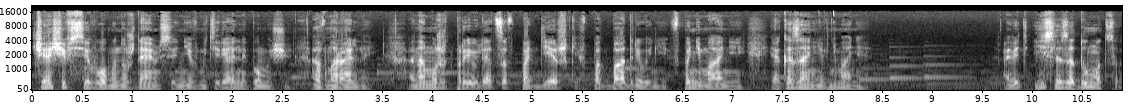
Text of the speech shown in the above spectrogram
чаще всего мы нуждаемся не в материальной помощи, а в моральной. Она может проявляться в поддержке, в подбадривании, в понимании и оказании внимания. А ведь если задуматься,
